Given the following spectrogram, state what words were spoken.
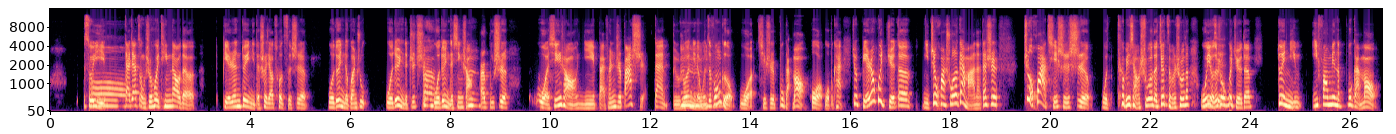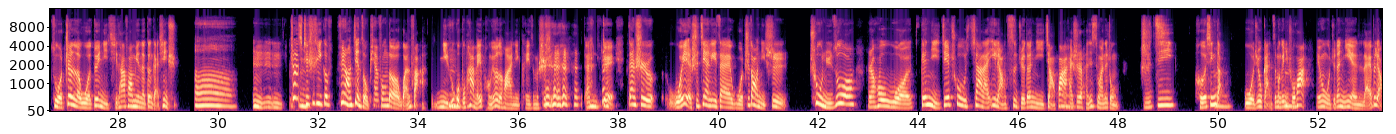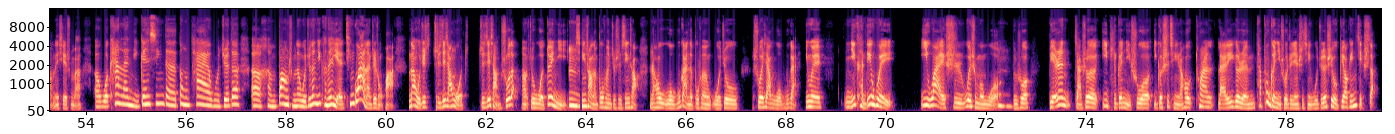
所以大家总是会听到的，别人对你的社交措辞是我对你的关注，我对你的支持，我对你的欣赏，而不是。我欣赏你百分之八十，但比如说你的文字风格，我其实不感冒或我不看，就别人会觉得你这话说了干嘛呢？但是这话其实是我特别想说的，就怎么说呢？我有的时候会觉得，对你一方面的不感冒，佐证了我对你其他方面的更感兴趣。哦，嗯嗯嗯，这其实是一个非常剑走偏锋的玩法。你如果不怕没朋友的话，你可以这么试试。嗯，对，但是。我也是建立在我知道你是处女座，然后我跟你接触下来一两次，觉得你讲话还是很喜欢那种直击核心的，我就敢这么跟你说话。因为我觉得你也来不了那些什么，呃，我看了你更新的动态，我觉得呃很棒什么的。我觉得你可能也听惯了这种话，那我就直接讲我直接想说的啊，就我对你欣赏的部分就是欣赏，然后我无感的部分我就说一下我无感，因为。你肯定会意外，是为什么？我比如说，别人假设一直跟你说一个事情，然后突然来了一个人，他不跟你说这件事情，我觉得是有必要给你解释的。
